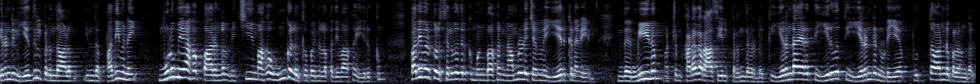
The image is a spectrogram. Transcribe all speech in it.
இரண்டில் எதில் பிறந்தாலும் இந்த பதிவினை முழுமையாக பாருங்கள். நிச்சயமாக உங்களுக்கு பயனுள்ள பதிவாக இருக்கும். பதிவிற்குள் செல்வதற்கு முன்பாக நம்மளுடைய சேனலை ஏற்கனவே இந்த மீனம் மற்றும் கடக ராசியில் பிறந்தவர்களுக்கு இரண்டாயிரத்தி இருபத்தி இரண்டினுடைய புத்தாண்டு பலன்கள்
